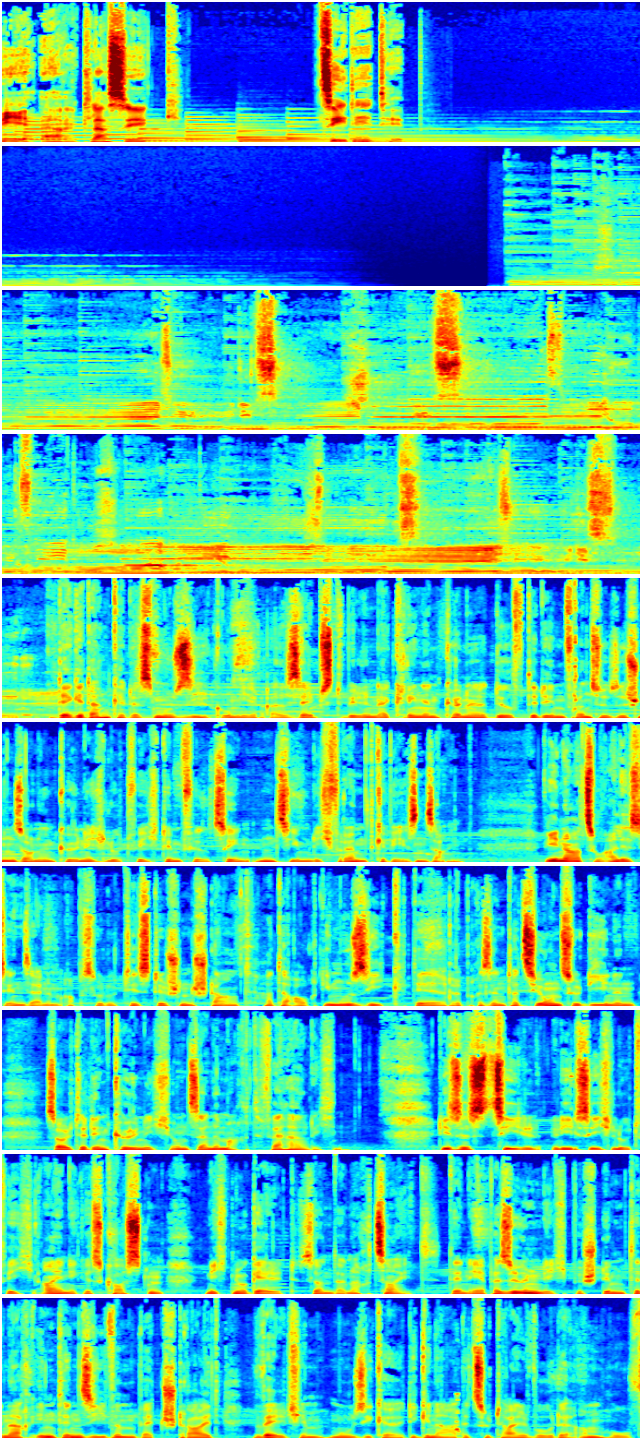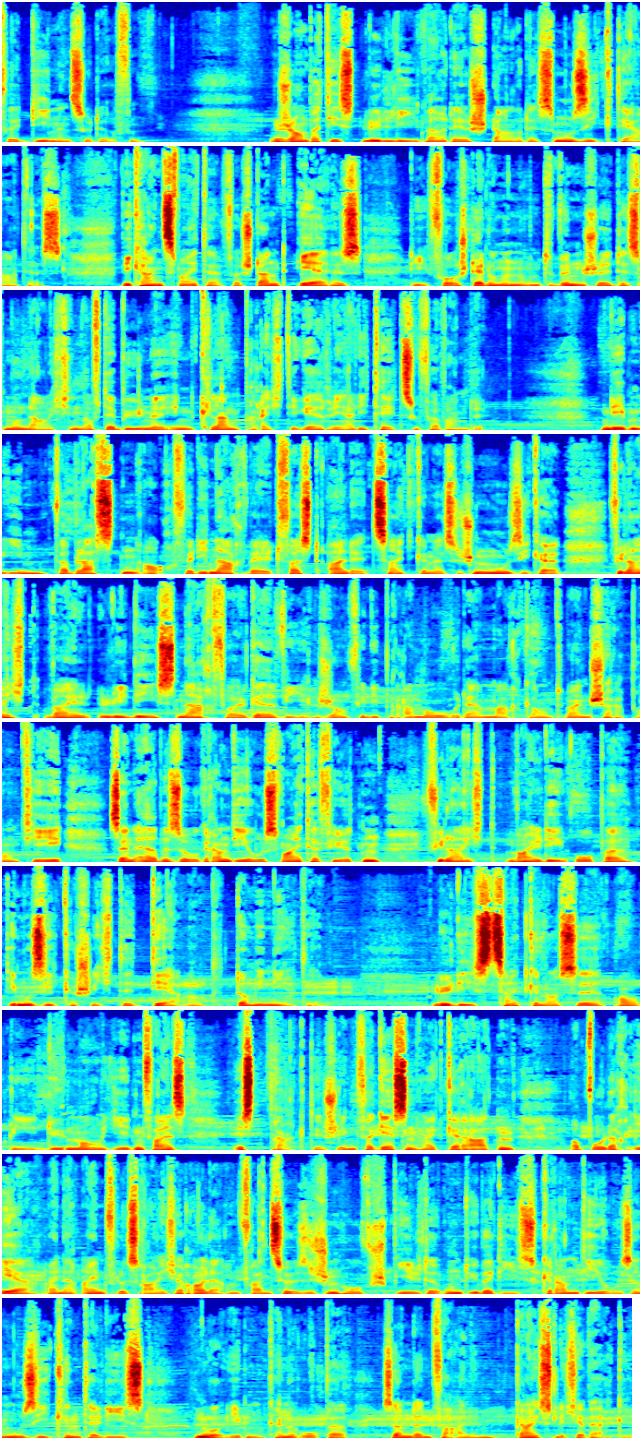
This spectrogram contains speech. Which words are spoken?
BR Klassik CD-Tipp Der Gedanke, dass Musik um ihrer selbst willen erklingen könne, dürfte dem französischen Sonnenkönig Ludwig XIV. ziemlich fremd gewesen sein. Wie nahezu alles in seinem absolutistischen Staat hatte auch die Musik der Repräsentation zu dienen, sollte den König und seine Macht verherrlichen. Dieses Ziel ließ sich Ludwig einiges kosten, nicht nur Geld, sondern auch Zeit, denn er persönlich bestimmte nach intensivem Wettstreit, welchem Musiker die Gnade zuteil wurde, am Hofe dienen zu dürfen. Jean-Baptiste Lully war der Star des Musiktheaters. Wie kein zweiter verstand er es, die Vorstellungen und Wünsche des Monarchen auf der Bühne in klangprächtige Realität zu verwandeln. Neben ihm verblassten auch für die Nachwelt fast alle zeitgenössischen Musiker, vielleicht weil Lullys Nachfolger wie Jean-Philippe Rameau oder Marc-Antoine Charpentier sein Erbe so grandios weiterführten, vielleicht weil die Oper die Musikgeschichte derart dominierte. Lullys Zeitgenosse Henri Dumont jedenfalls ist praktisch in Vergessenheit geraten, obwohl auch er eine einflussreiche Rolle am französischen Hof spielte und überdies grandiose Musik hinterließ, nur eben keine Oper, sondern vor allem geistliche Werke.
